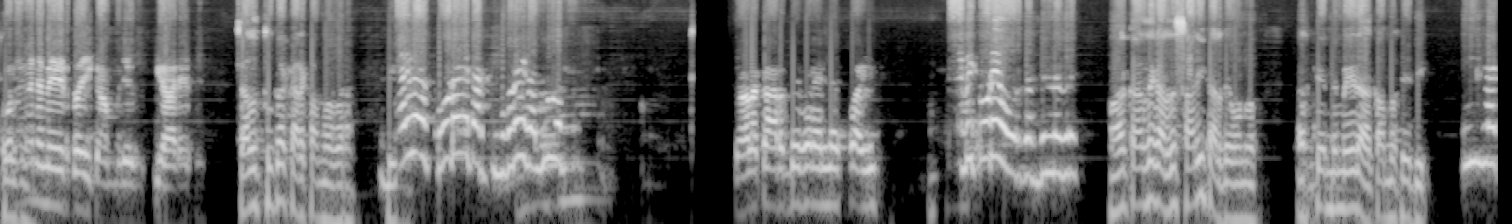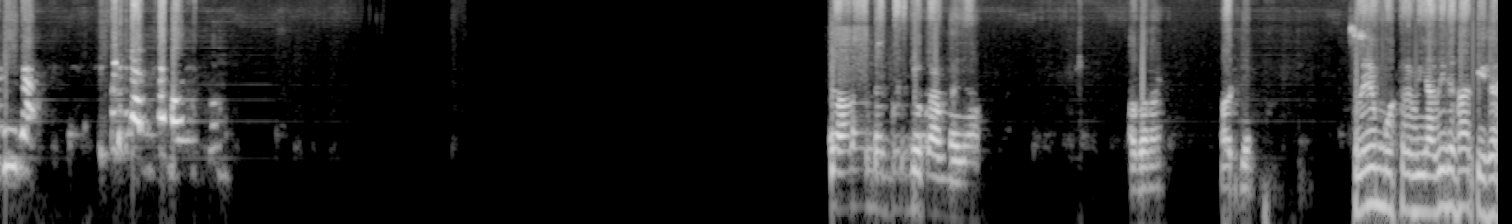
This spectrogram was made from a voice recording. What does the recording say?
ਉਹਨੇ ਮੈਨੇ ਮੇੜ ਦਾ ਹੀ ਕੰਮ ਜੇ ਤੁਸੀਂ ਆ ਰਹੇ ਸੀ। ਚੱਲ ਤੂੰ ਤਾਂ ਕਰ ਕੰਮ ਫਿਰ। ਬਾਈ ਮੈਂ ਥੋੜਾ ਜਿਹਾ ਕਰਤੀ ਥੋੜਾ ਜਿਹਾ ਕਰ ਲੂੰਗਾ ਚੱਲ ਕਰਦੇ ਫਿਰ ਐਨਐਸ ਭਾਈ। ਵੀ ਥੋੜੇ ਹੋਰ ਕਰ ਦਿੰਦਾ ਫਿਰ। ਹਾਂ ਕਰਦੇ ਕਰਦੇ ਸਾਰੀ ਕਰਦੇ ਹੁਣ। ਕਰਕੇ ਨਿਮੇੜਾ ਕੰਮ ਛੇਤੀ। ਠੀਕ ਆ ਠੀਕ ਆ। ਟਿੱਪੜ ਕਰ ਦਿੱਤਾ ਬਹੁਤ ਸਾਲਾ ਲੱਗੜ ਜੋ ਕੰਮ ਹੈਗਾ ਆਪਣਾ ਹਟ ਜਾ। ਚਲੇ ਮੋਟਰ ਵੀ ਆ ਵੀ ਦਿਖਾਤੀ ਫਿਰ।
